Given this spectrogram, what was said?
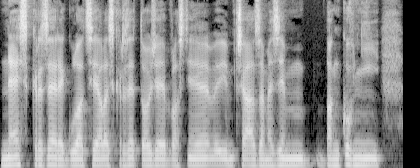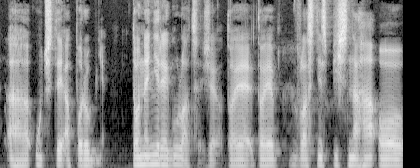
ne skrze regulaci, ale skrze to, že vlastně jim třeba zamezím bankovní uh, účty a podobně to není regulace, že jo? To je, to je vlastně spíš snaha o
